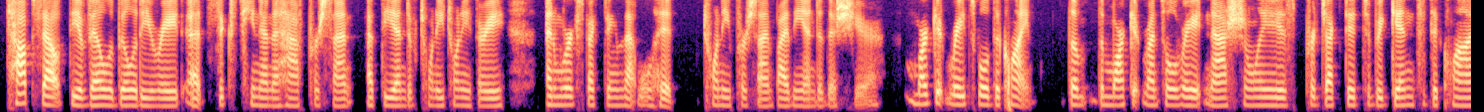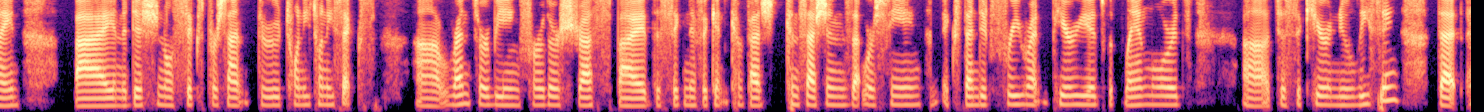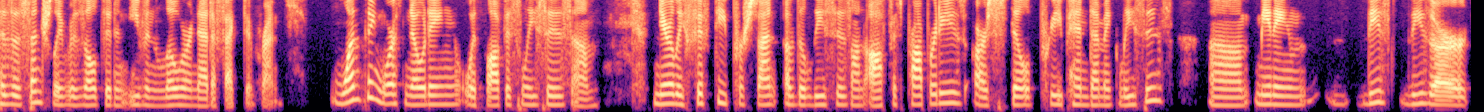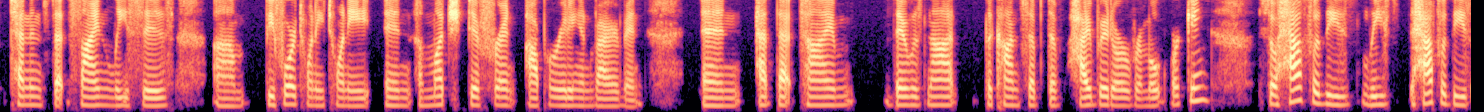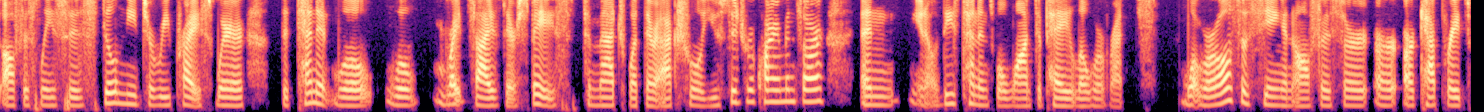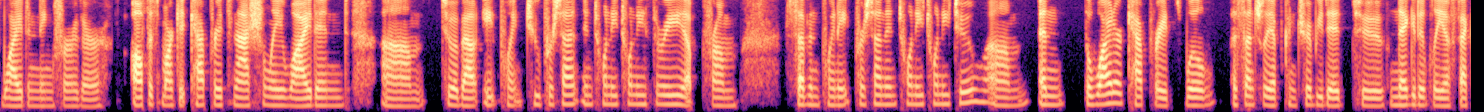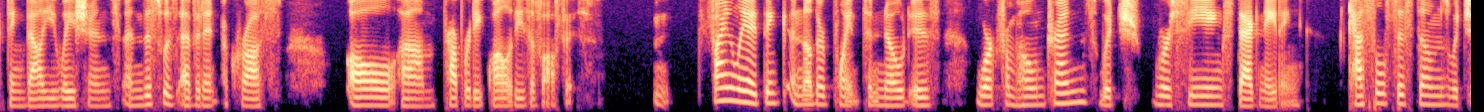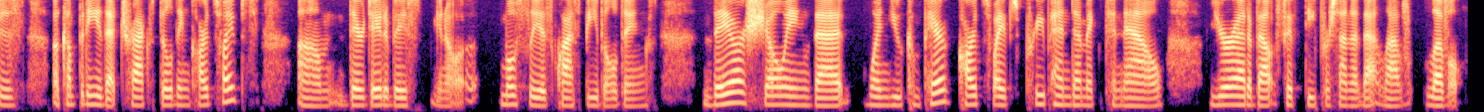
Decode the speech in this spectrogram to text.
tops out the availability rate at 16.5% at the end of 2023, and we're expecting that will hit 20% by the end of this year. Market rates will decline. The, the market rental rate nationally is projected to begin to decline by an additional 6% through 2026. Uh, rents are being further stressed by the significant confes- concessions that we're seeing, extended free rent periods with landlords uh, to secure new leasing that has essentially resulted in even lower net effective rents. One thing worth noting with office leases, um, nearly 50% of the leases on office properties are still pre pandemic leases. Um, meaning these these are tenants that sign leases um, before 2020 in a much different operating environment. And at that time, there was not the concept of hybrid or remote working. So half of these lease, half of these office leases still need to reprice, where the tenant will will right size their space to match what their actual usage requirements are, and you know these tenants will want to pay lower rents. What we're also seeing in office are, are, are cap rates widening further office market cap rates nationally widened um, to about 8.2% in 2023, up from 7.8% in 2022. Um, and the wider cap rates will essentially have contributed to negatively affecting valuations. And this was evident across all um, property qualities of office. Mm, finally, I think another point to note is work from home trends, which we're seeing stagnating. Kastle Systems, which is a company that tracks building card swipes. Um, their database, you know, mostly is Class B buildings. They are showing that when you compare card swipes pre-pandemic to now, you're at about 50% of that lav- level,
